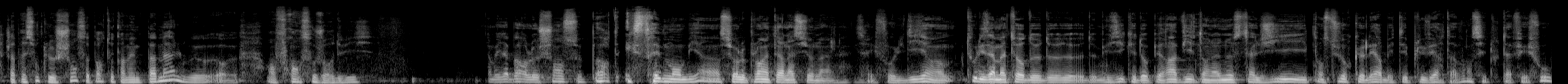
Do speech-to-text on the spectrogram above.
J'ai l'impression que le chant se porte quand même pas mal euh, en France aujourd'hui. D'abord, le chant se porte extrêmement bien sur le plan international. Ça, il faut le dire. Tous les amateurs de, musique et d'opéra vivent dans la nostalgie. Ils pensent toujours que l'herbe était plus verte avant. C'est tout à fait faux.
